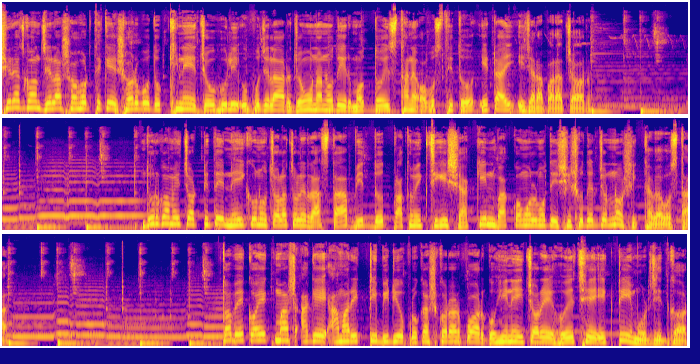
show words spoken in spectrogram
সিরাজগঞ্জ জেলা শহর থেকে সর্বদক্ষিণে চৌহুলি উপজেলার যমুনা নদীর মধ্যস্থানে অবস্থিত এটাই ইজারাপাড়া চর দুর্গম এই চরটিতে নেই কোনো চলাচলের রাস্তা, বিদ্যুৎ, প্রাথমিক চিকিৎসা কিংবা কোমলমতি শিশুদের জন্য শিক্ষা ব্যবস্থা। তবে কয়েক মাস আগে আমার একটি ভিডিও প্রকাশ করার পর গহীন এই চরে হয়েছে একটি মসজিদ ঘর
